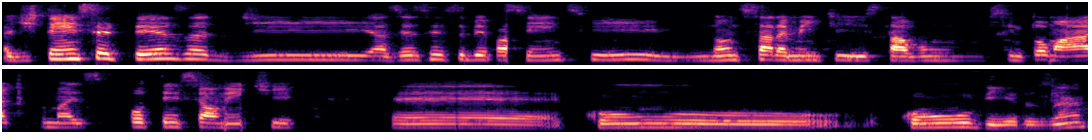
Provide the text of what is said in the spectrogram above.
A gente tem a certeza de, às vezes, receber pacientes que não necessariamente estavam sintomáticos, mas potencialmente é, com, o, com o vírus, né?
